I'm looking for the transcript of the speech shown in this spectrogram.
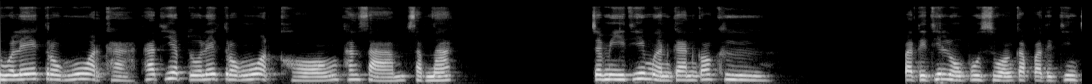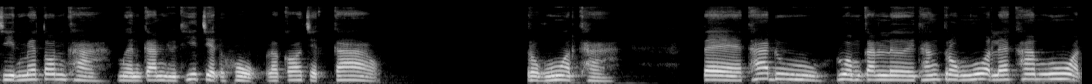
ตัวเลขตรงงวดค่ะ ถ้าเทียบตัวเลขตรงงวดของทั้งสามสำนัก จะมีที่เหมือนกันก็คือ ปฏิทินหลวงปู่สวงกับปฏิทินจีนแม่ต้นค่ะ เหมือนกันอยู่ที่เจ็ดหกแล้วก็เจ็ดเก้าตรงงวดค่ะ แต่ถ้าดูรวมกันเลยทั้งตรงงวดและข้ามงวด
